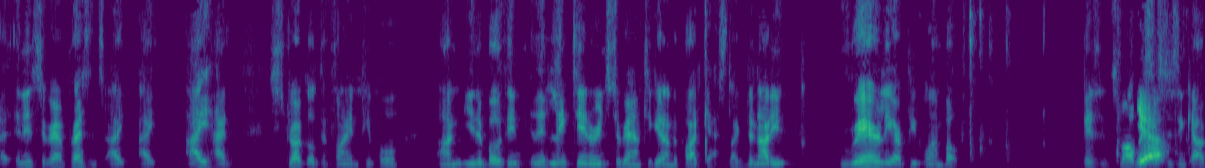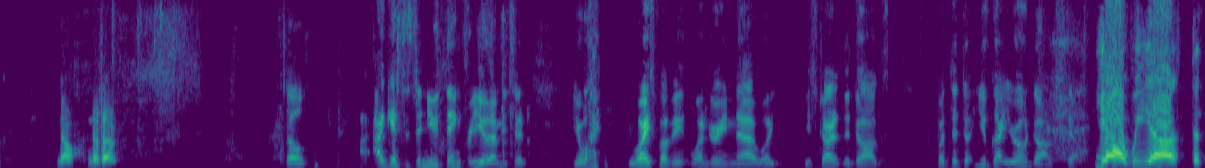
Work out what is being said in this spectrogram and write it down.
an Instagram presence. I I I had struggled to find people on either both in, LinkedIn or Instagram to get on the podcast. Like they're not. Rarely are people on both. Business, small businesses yeah. in Calgary. No, no doubt. So, I guess it's a new thing for you. I mean, so your wife, your wife's probably wondering uh, well, you started the dogs, but the, you've got your own dog still. Yeah, we uh, the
